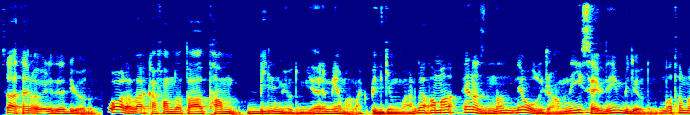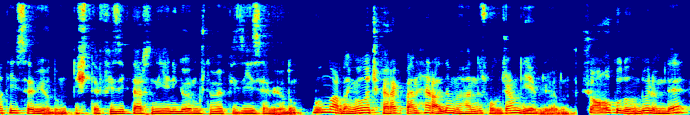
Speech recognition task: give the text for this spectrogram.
Zaten öyle de diyordum. O aralar kafamda daha tam bilmiyordum. Yarım yamalak bilgim vardı ama en azından ne olacağımı, neyi sevdiğimi biliyordum. Matematiği seviyordum. İşte fizik dersini yeni görmüştüm ve fiziği seviyordum. Bunlardan yola çıkarak ben herhalde mühendis olacağım diyebiliyordum. Şu an okuduğum bölümde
